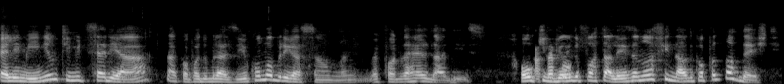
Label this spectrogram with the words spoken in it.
elimine um time de Série A na Copa do Brasil como obrigação. É fora da realidade isso. Ou que ganhe do Fortaleza numa final de Copa do Nordeste.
